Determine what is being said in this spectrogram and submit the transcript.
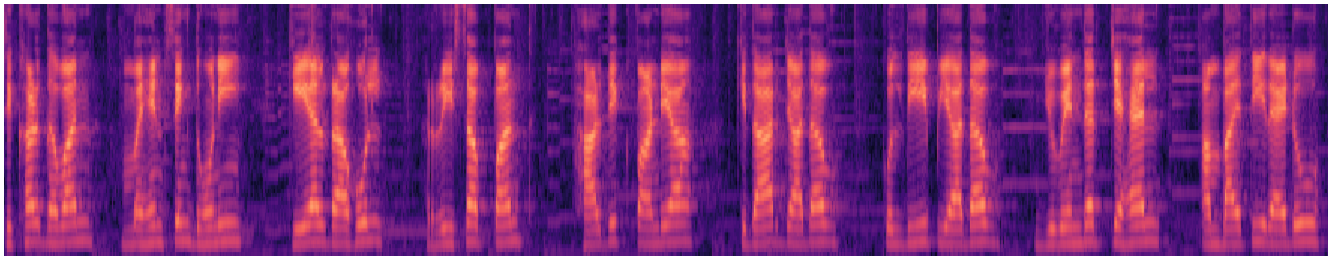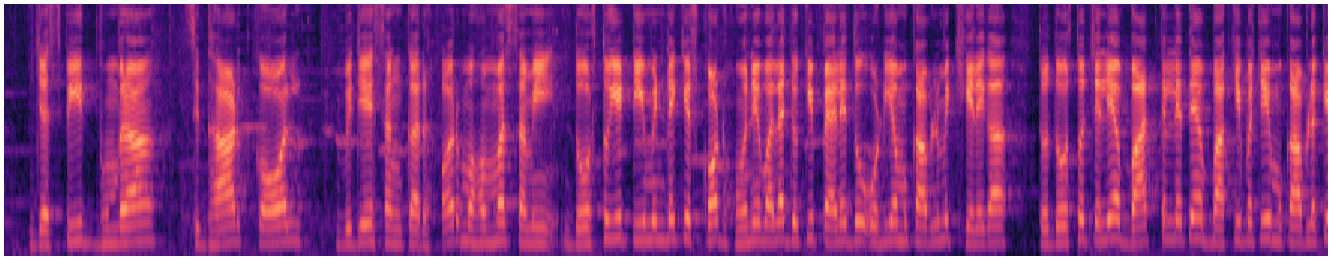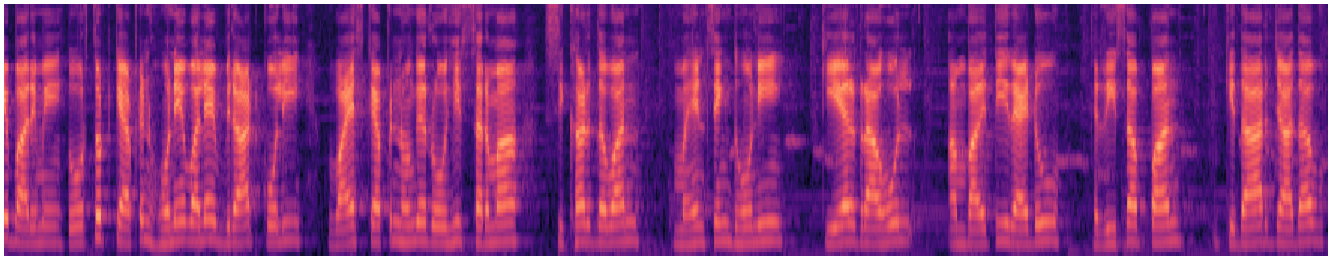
शिखर धवन, महेंद्र सिंह धोनी के राहुल, ऋषभ पंत, हार्दिक पांड्या, केदार यादव कुलदीप यादव युवेंद्र चहल अंबाती रायडू जसप्रीत बुमराह, सिद्धार्थ कौल, विजय शंकर और मोहम्मद समी दोस्तों, ये टीम इंडिया के स्कॉट होने वाला है, जो कि पहले दो ओडिया मुकाबले में खेलेगा। तो दोस्तों, चलिए अब बात कर लेते हैं बाकी बचे मुकाबले के बारे में। दोस्तों कैप्टन होने वाले विराट कोहली वाइस कैप्टन होंगे रोहित शर्मा, शिखर धवन, महेंद्र सिंह धोनी, के राहुल, अंबाती रायडू, ऋषभ पंत, केदार जाधव,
